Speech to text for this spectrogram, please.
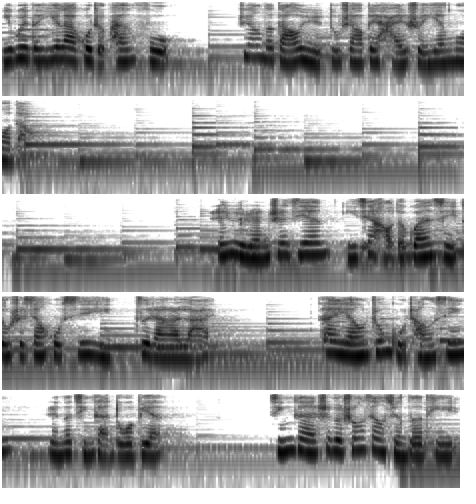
一味的依赖或者攀附，这样的岛屿都是要被海水淹没的。人与人之间，一切好的关系都是相互吸引，自然而来。太阳终古长新，人的情感多变。情感是个双向选择题，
